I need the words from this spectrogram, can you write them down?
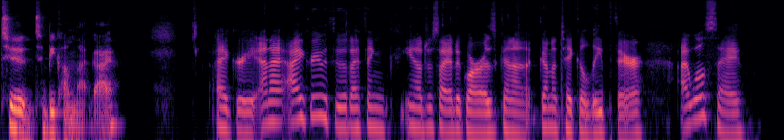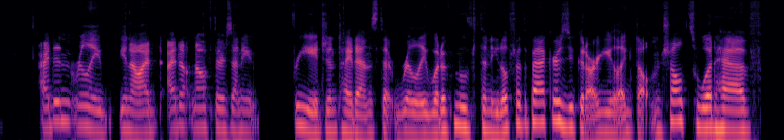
to to become that guy. I agree, and I, I agree with you that I think you know Josiah Deguara is gonna gonna take a leap there. I will say, I didn't really, you know, I I don't know if there's any free agent tight ends that really would have moved the needle for the Packers. You could argue like Dalton Schultz would have.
